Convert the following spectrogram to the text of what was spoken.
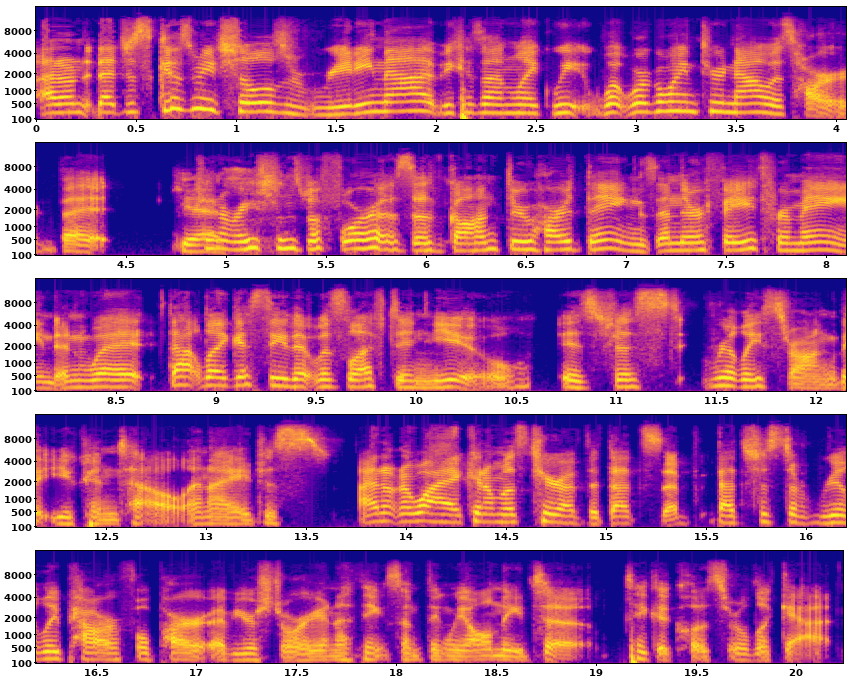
I don't that just gives me chills reading that because I'm like we what we're going through now is hard, but yes. generations before us have gone through hard things and their faith remained. And what that legacy that was left in you is just really strong that you can tell. And i just i don't know why i can almost tear up that that's a, that's just a really powerful part of your story. And i think something we all need to take a closer look at.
